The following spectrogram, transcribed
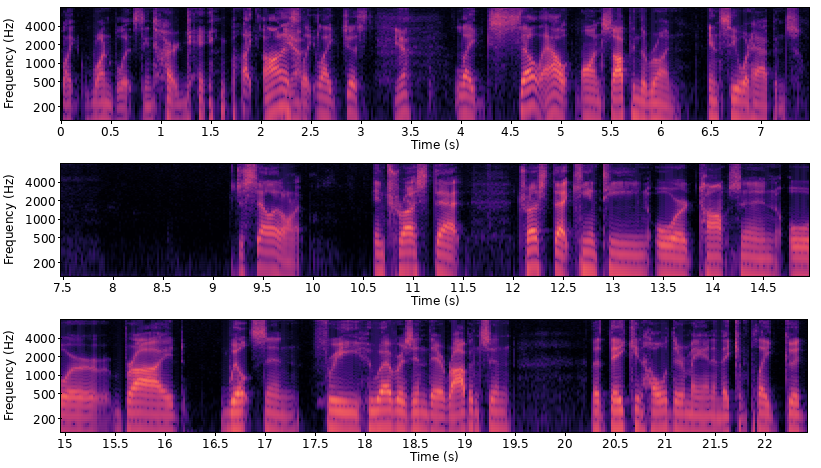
like run blitz the entire game. like honestly, like just yeah like sell out on stopping the run and see what happens. Just sell out on it, and trust that trust that Canteen or Thompson or Bride, Wilson, Free, whoever's in there, Robinson, that they can hold their man and they can play good,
